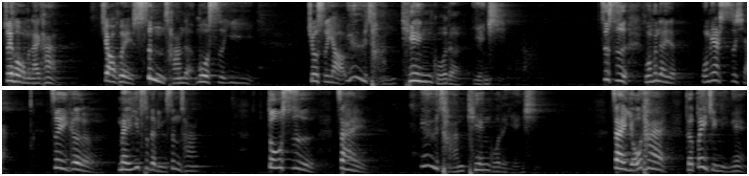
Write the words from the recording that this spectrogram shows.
最后我们来看教会圣餐的末世意义。就是要预尝天国的筵席，这是我们的我们要思想，这个每一次的领圣餐，都是在预尝天国的筵席。在犹太的背景里面，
